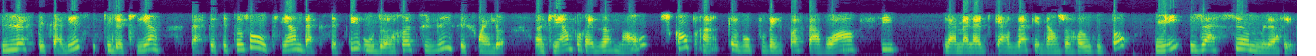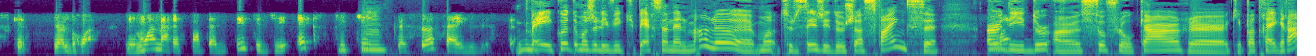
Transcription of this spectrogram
le spécialiste puis le client. Parce que c'est toujours au client d'accepter ou de refuser ces soins-là. Un client pourrait dire non, je comprends que vous ne pouvez pas savoir si la maladie cardiaque est dangereuse ou pas, mais j'assume le risque. J'ai le droit. Mais moi, ma responsabilité, c'est de lui expliquer Mm. que ça, ça existe. Ben écoute, moi je l'ai vécu personnellement là. Moi, tu le sais, j'ai deux chats sphinx. Un Ouais. des deux a un souffle au cœur euh, qui est pas très grave,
